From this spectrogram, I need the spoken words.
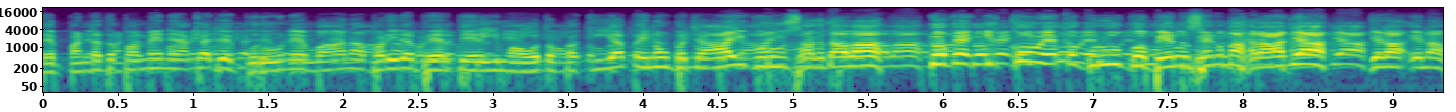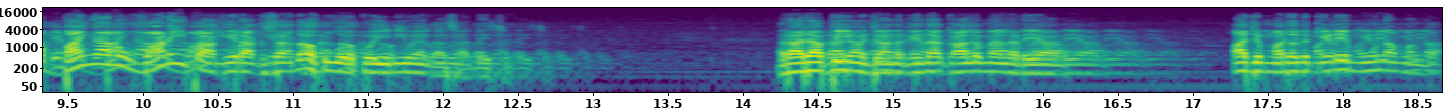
ਤੇ ਪੰਡਤ ਪੰਮੇ ਨੇ ਆਖਿਆ ਜੇ ਗੁਰੂ ਨੇ ਬਾਹ ਨਾ ਫੜੀ ਤੇ ਫਿਰ ਤੇਰੀ ਮੌਤ ਪੱਕੀ ਆ ਤੈਨੂੰ ਬਚਾ ਹੀ ਗੁਰੂ ਸਕਦਾ ਵਾ। ਕਿਉਂਕਿ ਇੱਕੋ ਇੱਕ ਗੁਰੂ ਗੋਬਿੰਦ ਸਿੰਘ ਮਹਾਰਾਜ ਆ ਜਿਹੜਾ ਇਹਨਾਂ ਬਾਈਆਂ ਨੂੰ ਵਾਣੀ ਪਾ ਕੇ ਰੱਖ ਸਕਦਾ ਹੋਰ ਕੋਈ ਨਹੀਂ ਹੋਏਗਾ ਸਾਡੇ 'ਚ। ਰਾਜਾ ਭੀਮ ਚੰਦ ਕਹਿੰਦਾ ਕੱਲ ਮੈਂ ਲੜਿਆ ਅੱਜ ਮਦਦ ਕਿਹੜੇ ਮੂੰਹ ਨਾਲ ਮੰਗਾ?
